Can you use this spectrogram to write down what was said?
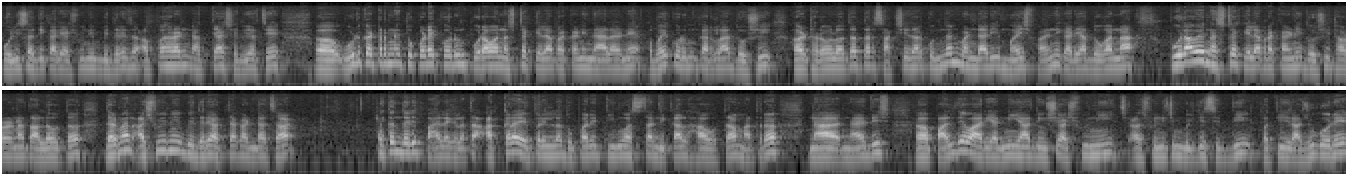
पोलीस अधिकारी अश्विनी बिद्रेचं अपहरण हत्या शरीराचे उडकटरने तुकडे करून पुरावा नष्ट केल्याप्रकरणी न्यायालयाने अभय कुरुंकरला दोषी ठरवलं होतं. तर साक्षीदार कुंदन भंडारी महेश फाळणीकर या दोघांना पुरावे नष्ट केल्याप्रकरणी दोषी ठरवण्यात आलं होतं. दरम्यान अश्विनी बिद्रे हत्याकांडाचा एकंदरीत पाहायला गेलं तर अकरा एप्रिलला दुपारी तीन वाजता निकाल हा होता. मात्र न्या न्यायाधीश पालदेवार यांनी या दिवशी अश्विनी अश्विनीची मुलगी सिद्धी पती राजू गोरे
